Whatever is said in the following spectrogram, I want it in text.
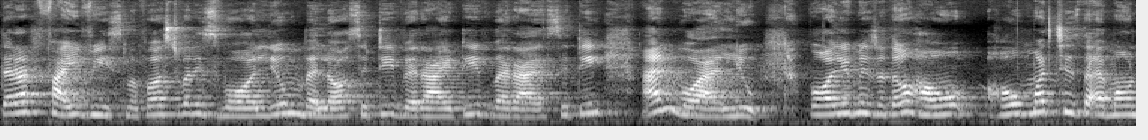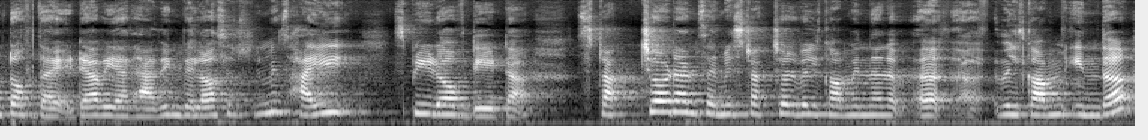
There are five V's. The first one is volume, velocity, variety, veracity and value. Volume is how, how much is the amount of data we are having. Velocity means high speed of data. Structured and semi-structured will come in the, uh, uh, will come in the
